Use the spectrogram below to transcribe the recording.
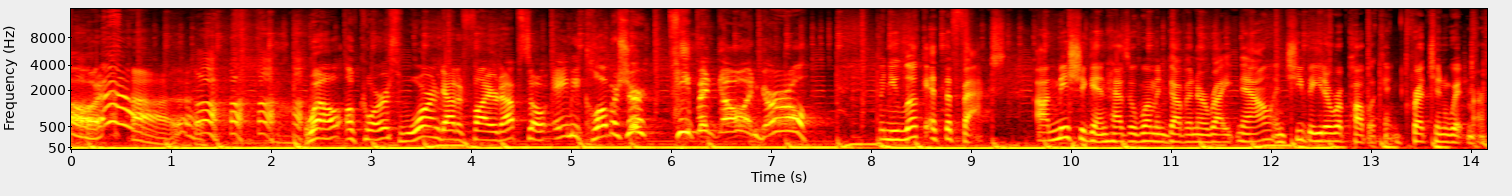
oh, yeah. Well, of course, Warren got it fired up, so Amy Klobuchar, keep it going, girl. When you look at the facts, uh, Michigan has a woman governor right now, and she beat a Republican, Gretchen Whitmer.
